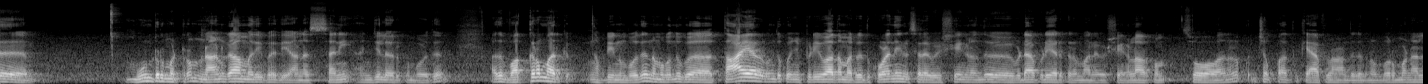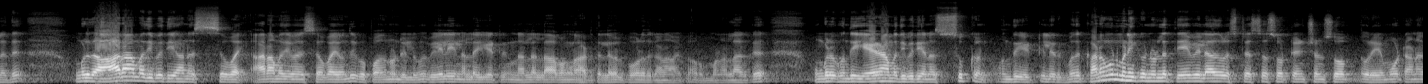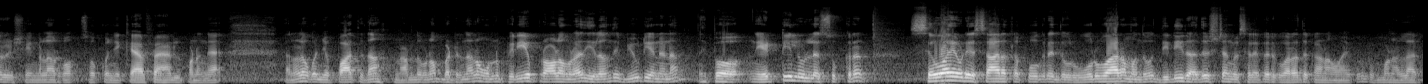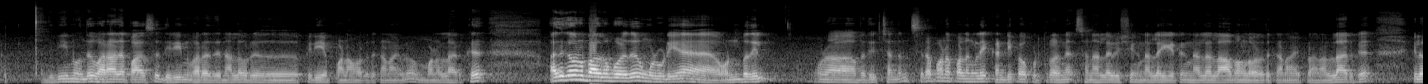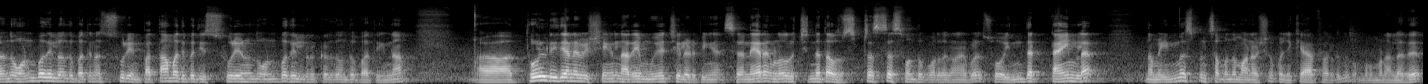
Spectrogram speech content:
மூன்று மற்றும் நான்காம் அதிபதியான சனி அஞ்சில் இருக்கும்போது அது வக்கரமாக இருக்குது அப்படின்னும்போது நமக்கு வந்து தாயார் வந்து கொஞ்சம் பிடிவாதமாக இருக்குது. குழந்தைகள் சில விஷயங்கள் வந்து விடாப்படியாக இருக்கிற மாதிரி விஷயங்களாக இருக்கும். ஸோ அதனால் கொஞ்சம் பார்த்து கேர்ஃபுல்லாக நடந்துக்கிறது ரொம்ப ரொம்ப நல்லது. உங்களது ஆறாம் அதிபதியான செவ்வாய் ஆறாம் அதிபதி செவ்வாய் வந்து இப்போ பதினொன்றிலிருந்து வேலையை நல்ல ஏற்று நல்ல லாபங்களும் அடுத்த லெவல் போகிறதுக்கான வாய்ப்பு ரொம்ப நல்லாயிருக்கு உங்களுக்கு வந்து ஏழாம் அதிபதியான சுக்கன் வந்து எட்டில் இருக்கும்போது கணவன் மணிக்கு ஒன்றும் தேவையில்லாத ஒரு ஸ்ட்ரெஸ்ஸஸோ டென்ஷன்ஸோ ஒரு எமோட்டான விஷயங்கள்லாம் இருக்கும். ஸோ கொஞ்சம் கேர்ஃபுல்லாக ஹேண்டில் பண்ணுங்கள் அதனால் கொஞ்சம் பார்த்து தான் நடந்துக்கணும். பட் இருந்தாலும் ஒன்றும் பெரிய ப்ராப்ளம் வராது. இதில் வந்து பியூட்டி என்னென்னா இப்போது எட்டில் உள்ள சுக்கரன் செவ்வாயுடைய சாரத்தில் போகிற இந்த ஒரு ஒரு வாரம் வந்து திடீர் அதிர்ஷ்டங்கள் சில பேருக்கு வர்றதுக்கான வாய்ப்பு ரொம்ப நல்லா இருக்குது திடீர்னு வந்து வராத பாசு திடீர்னு வர்றது நல்ல ஒரு பெரிய பணம் வர்றதுக்கான வாய்ப்பு ரொம்ப நல்லா இருக்குது அதுக்கப்புறம் பார்க்கும்பொழுது உங்களுடைய ஒன்பதில் பதி சந்திரன் சிறப்பான பலன்களை கண்டிப்பாக கொடுத்துருவாங்க ஸோ நல்ல விஷயங்கள் நல்ல ஏற்றுங்க நல்ல லாபங்கள் வர்றதுக்கான வாய்ப்பு நல்லா இருக்குது இதில் வந்து ஒன்பதில் வந்து பார்த்திங்கன்னா சூரியன் பத்தாம் அதிபதி சூரியன் வந்து ஒன்பதில் இருக்கிறது வந்து பார்த்திங்கன்னா தொழில் ரீதியான விஷயங்கள் நிறைய முயற்சிகள் எடுப்பீங்க. சில நேரங்களில் ஒரு சின்னதாக ஒரு ஸ்ட்ரெஸ்ஸஸ் வந்து போகிறதுக்கான வாய்ப்பு. ஸோ இந்த டைமில் நம்ம இன்வெஸ்ட்மெண்ட் சம்மந்தமான விஷயம் கொஞ்சம் கேர்ஃபுல்லாக இருக்குது ரொம்ப ரொம்ப நல்லது.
